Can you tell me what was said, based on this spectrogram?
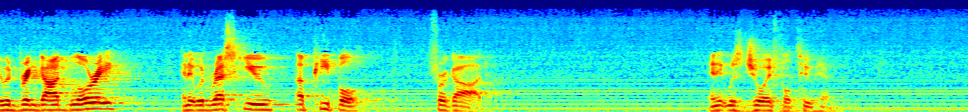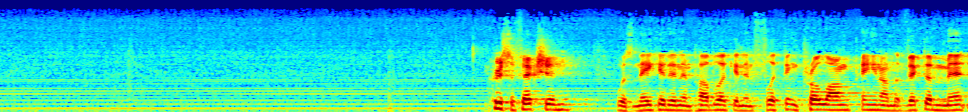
It would bring God glory, and it would rescue a people for God. And it was joyful to him. Crucifixion was naked and in public, and inflicting prolonged pain on the victim meant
